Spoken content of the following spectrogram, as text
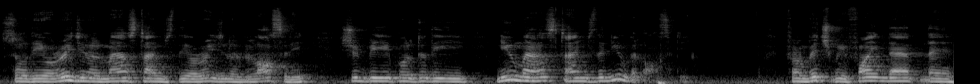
So the original mass times the original velocity should be equal to the new mass times the new velocity. From which we find that the,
